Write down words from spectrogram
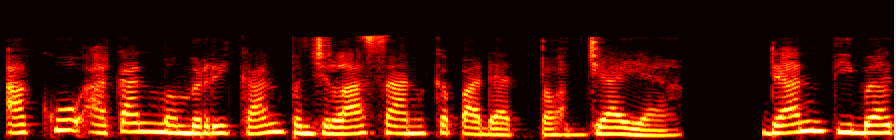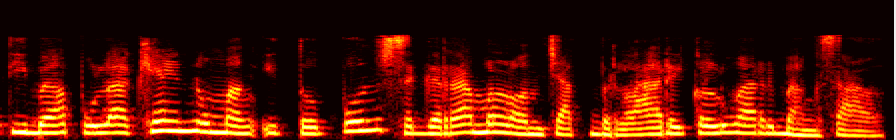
aku akan memberikan penjelasan kepada Toh Jaya. Dan tiba-tiba pula Ken Umang itu pun segera meloncat berlari keluar bangsal.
